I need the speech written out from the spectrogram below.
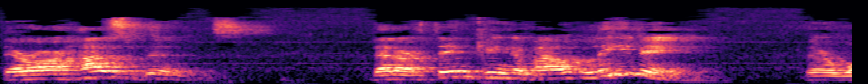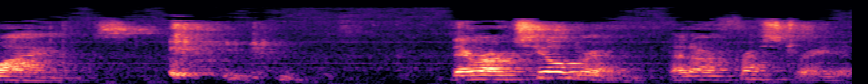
There are husbands that are thinking about leaving their wives. There are children that are frustrated.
